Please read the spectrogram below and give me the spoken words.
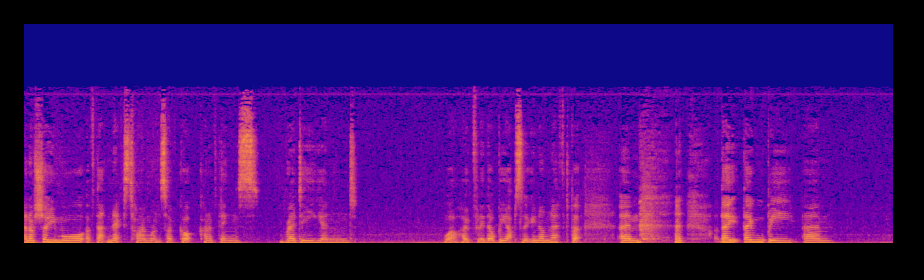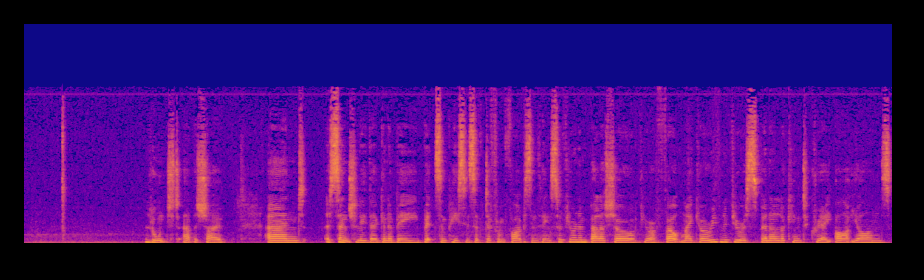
and I'll show you more of that next time once I've got kind of things ready and well, hopefully there'll be absolutely none left, but um, they they will be um, launched at the show, and essentially they're going to be bits and pieces of different fibres and things. So if you're an embellisher, or if you're a felt maker, or even if you're a spinner looking to create art yarns,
